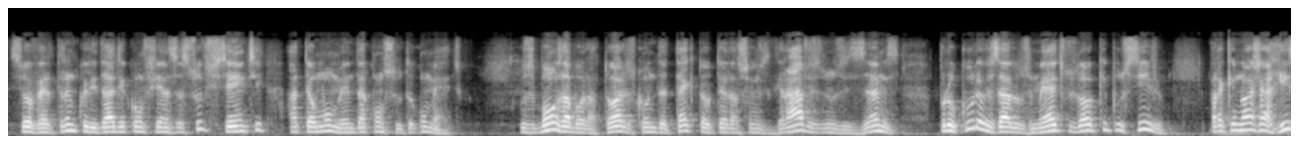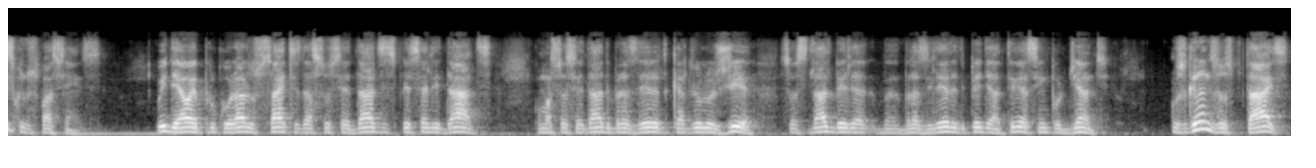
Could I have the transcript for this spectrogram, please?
se houver tranquilidade e confiança suficiente até o momento da consulta com o médico. Os bons laboratórios, quando detectam alterações graves nos exames, procuram avisar os médicos logo que possível, para que não haja risco dos pacientes. O ideal é procurar os sites das sociedades e especialidades, como a Sociedade Brasileira de Cardiologia, Sociedade Brasileira de Pediatria e assim por diante. Os grandes hospitais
